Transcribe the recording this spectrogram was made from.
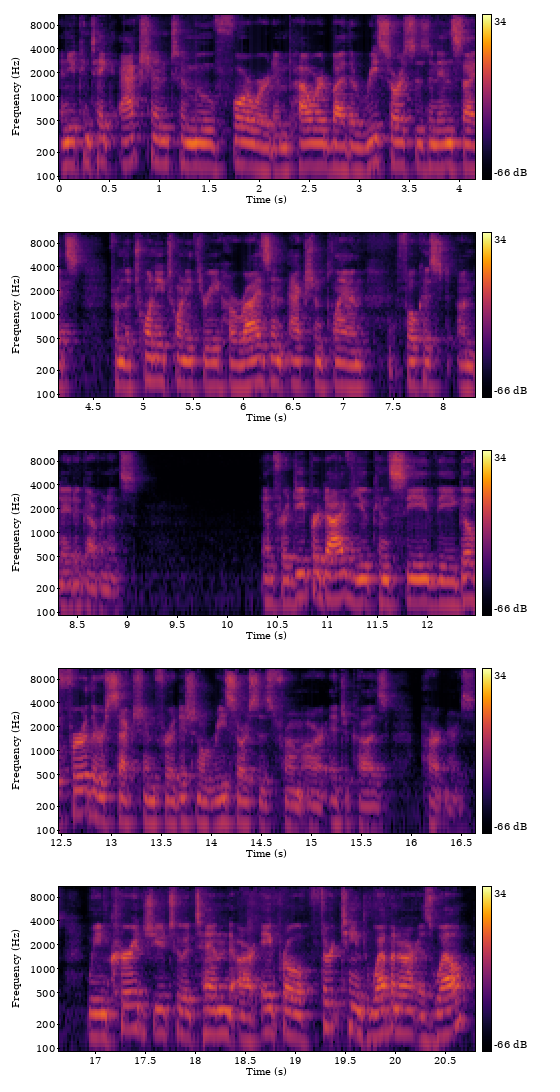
And you can take action to move forward, empowered by the resources and insights from the 2023 Horizon Action Plan focused on data governance. And for a deeper dive, you can see the Go Further section for additional resources from our EDUCAUSE partners. We encourage you to attend our April 13th webinar as well,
